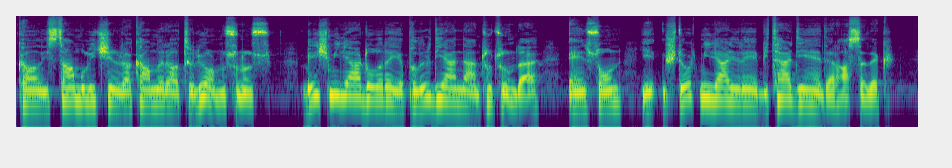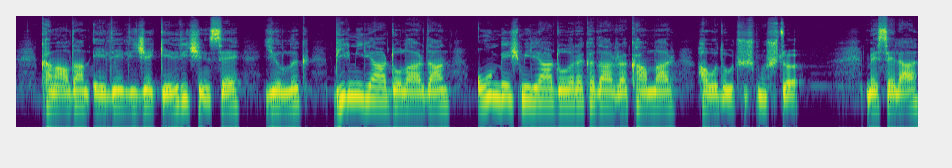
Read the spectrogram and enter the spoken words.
Kanal İstanbul için rakamları hatırlıyor musunuz? 5 milyar dolara yapılır diyenden tutun da en son 74 milyar liraya biter diyene de rastladık. Kanaldan elde edilecek gelir içinse yıllık 1 milyar dolardan 15 milyar dolara kadar rakamlar havada uçuşmuştu. Mesela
